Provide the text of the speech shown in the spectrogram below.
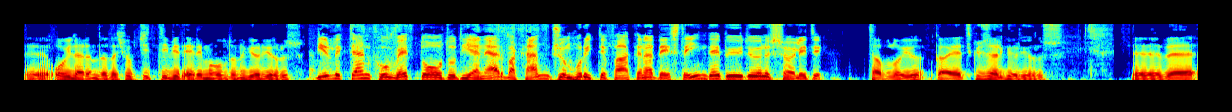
e, oylarında da çok ciddi bir erime olduğunu görüyoruz. Birlikten kuvvet doğdu diyen Erbakan, Cumhur İttifakı'na desteğin de büyüdüğünü söyledi. Tabloyu gayet güzel görüyoruz E, ve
